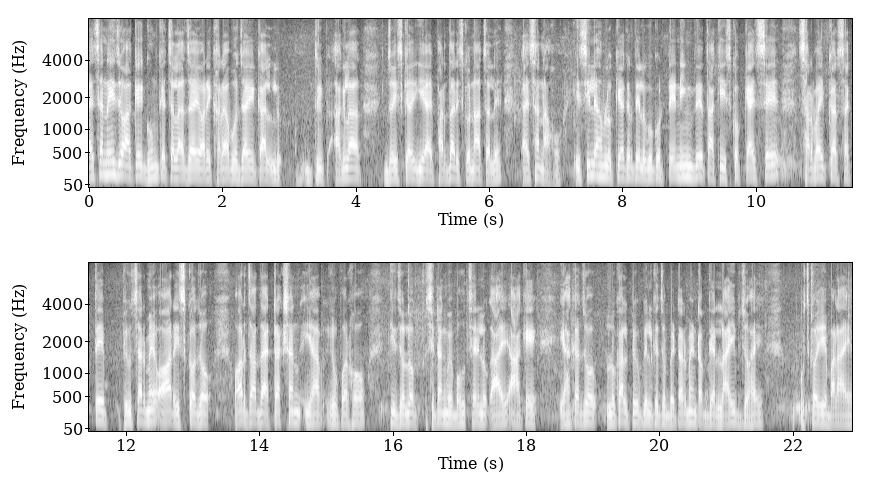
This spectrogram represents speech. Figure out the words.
ऐसा नहीं जो आके घूम के चला जाए और ये ख़राब हो जाए, कल अगला जो इसका ये है फर्दर इसको ना चले, ऐसा ना हो। इसीलिए हम लोग क्या करते हैं, लोगों को ट्रेनिंग दे ताकि इसको कैसे सर्वाइव कर सकते फ्यूचर में और इसको जो और ज़्यादा अट्रैक्शन यहाँ के ऊपर हो कि जो लोग सिटंग में बहुत सारे लोग आए, आके यहाँ का जो लोकल पीपल के जो बेटरमेंट ऑफ़ देयर लाइफ जो है, उसको ये बढ़ाए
